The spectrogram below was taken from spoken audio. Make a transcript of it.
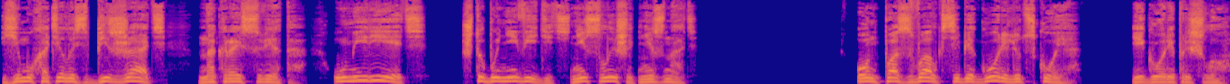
ему хотелось бежать на край света, умереть, чтобы не видеть, не слышать, не знать. Он позвал к себе горе людское, и горе пришло.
